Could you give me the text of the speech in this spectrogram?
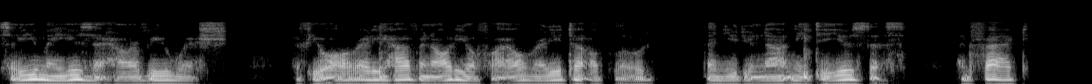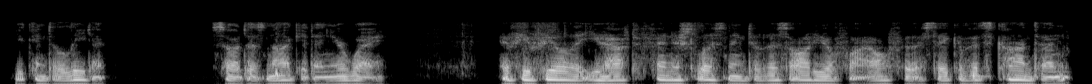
so you may use it however you wish. If you already have an audio file ready to upload, then you do not need to use this. In fact, you can delete it, so it does not get in your way. If you feel that you have to finish listening to this audio file for the sake of its content,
